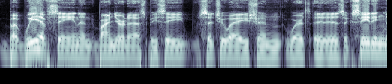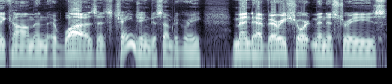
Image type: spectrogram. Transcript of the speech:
but we have seen, and Brian, you're in an SBC situation where it is exceedingly common. It was, it's changing to some degree, men to have very short ministries,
